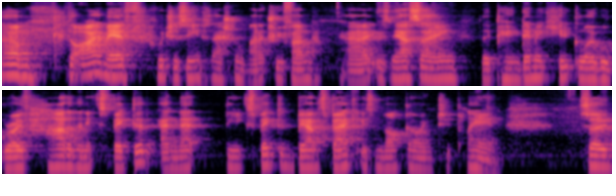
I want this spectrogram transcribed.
Um, the IMF, which is the International Monetary Fund, uh, is now saying the pandemic hit global growth harder than expected, and that the expected bounce back is not going to plan. So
